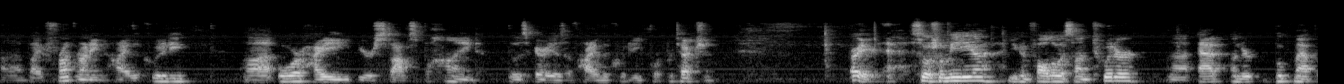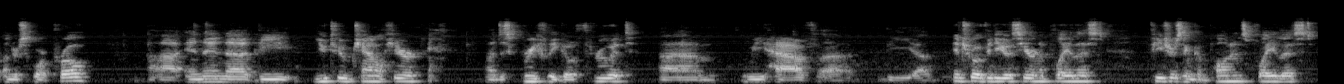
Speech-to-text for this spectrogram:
uh, by front running high liquidity uh, or hiding your stops behind those areas of high liquidity for protection. All right, social media. You can follow us on Twitter at under bookmap underscore pro. Uh, and then uh, the YouTube channel here, I'll just briefly go through it. Um, we have uh, the uh, intro videos here in a playlist, features and components playlist,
